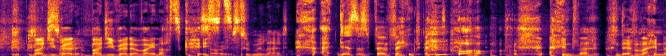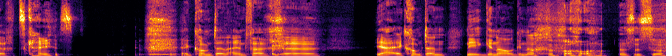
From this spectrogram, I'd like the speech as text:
Baji Sorry. wäre wär der Weihnachtsgeist. Sorry, es tut mir leid. das ist perfekt. Einfach der Weihnachtsgeist. Er kommt dann einfach, äh, ja, er kommt dann, nee, genau, genau. Oh, das ist so.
